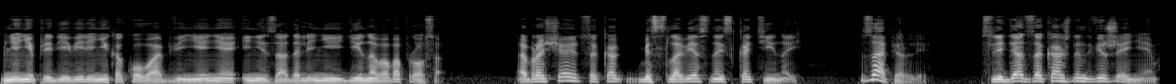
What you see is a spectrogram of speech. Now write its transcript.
мне не предъявили никакого обвинения и не задали ни единого вопроса. Обращаются как к бессловесной скотиной. Заперли, следят за каждым движением,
